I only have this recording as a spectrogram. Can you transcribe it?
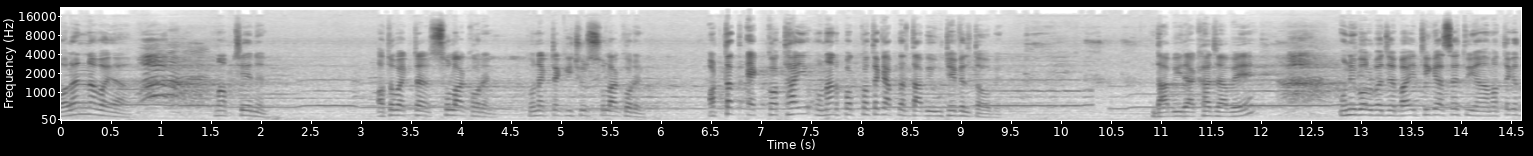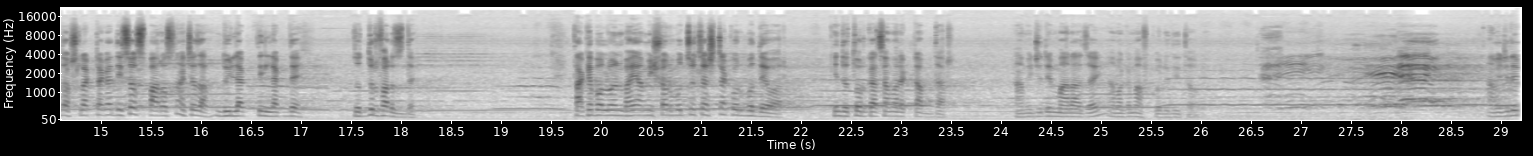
বলেন না ভাইয়া। মাপ চেয়ে নেন। অথবা একটা সোলা করেন, কোন একটা কিছুর সোলা করেন। অর্থাৎ এক কথাই ওনার পক্ষ থেকে আপনার দাবি উঠে ফেলতে হবে। দাবি রাখা যাবে। উনি বলবে যে, ভাই, ঠিক আছে, তুই আমার থেকে দশ লাখ টাকা দিছস, পারস না আচ্ছা যা, দুই লাখ, তিন লাখ দে, যদ্দুর ফারজ দে। তাকে বলবেন, ভাই, আমি সর্বোচ্চ চেষ্টা করব দেওয়ার, কিন্তু তোর কাছে আমার একটা আবদার। আমি যদি মারা যাই, আমাকে মাফ করে দিতে হবে। আমি যদি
